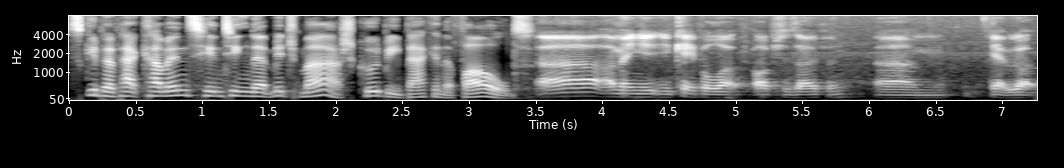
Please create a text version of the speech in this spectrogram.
Skipper Pat Cummins hinting that Mitch Marsh could be back in the fold. Uh, I mean, you, you, keep all op- options open. Um, yeah, we've got,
